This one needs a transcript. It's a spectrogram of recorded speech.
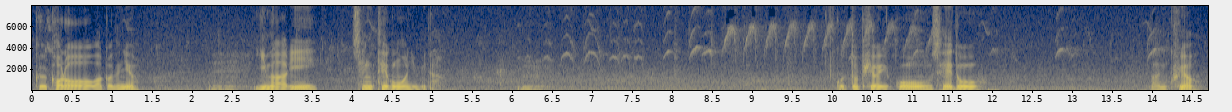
그 걸어 왔거든요. 네, 이마리 생태공원입니다. 음. 꽃도 피어 있고 새도 많고요.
